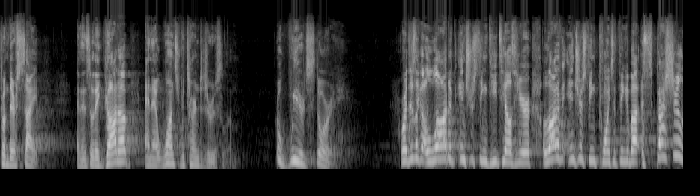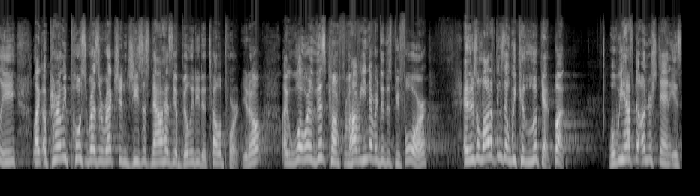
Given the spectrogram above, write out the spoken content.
from their sight. And then so they got up and at once returned to Jerusalem. What a weird story. Right, there's like a lot of interesting details here, a lot of interesting points to think about, especially like apparently post resurrection, Jesus now has the ability to teleport, you know? Like, what, where did this come from? How he never did this before? And there's a lot of things that we could look at, but what we have to understand is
